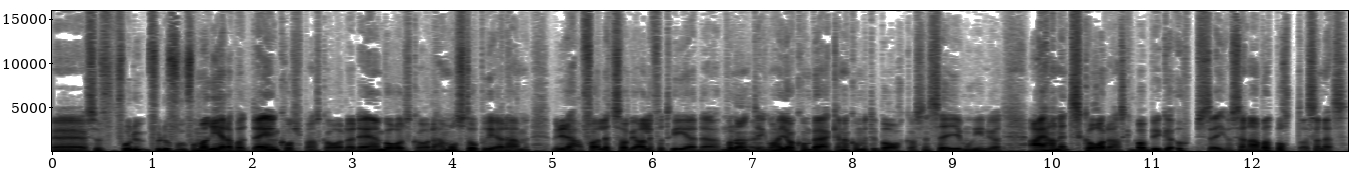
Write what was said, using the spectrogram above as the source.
Eh, så får du, för då får man reda på att det är en korsbandsskada, det är en badskada, han måste operera det här. Men i det här fallet så har vi aldrig fått reda på nej. någonting. Och han gör comeback, han kommer tillbaka och sen säger Mourinho att nej han är inte skadad, han ska bara bygga upp sig. Och sen har han varit borta sen dess.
